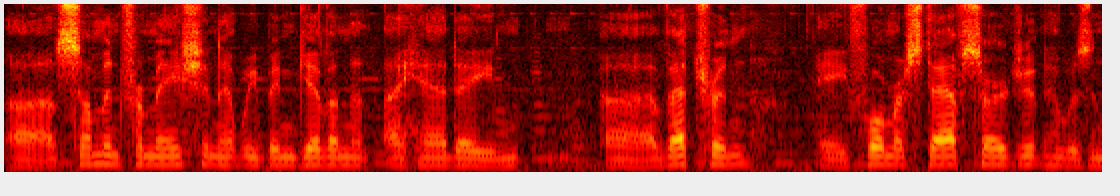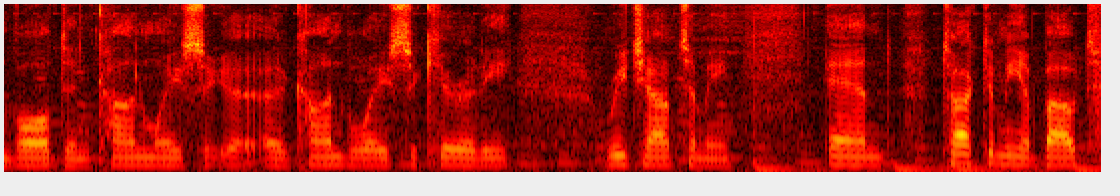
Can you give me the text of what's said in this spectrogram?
Uh, some information that we've been given I had a, uh, veteran, a former staff sergeant who was involved in convoy, uh, convoy security, reach out to me and talk to me about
